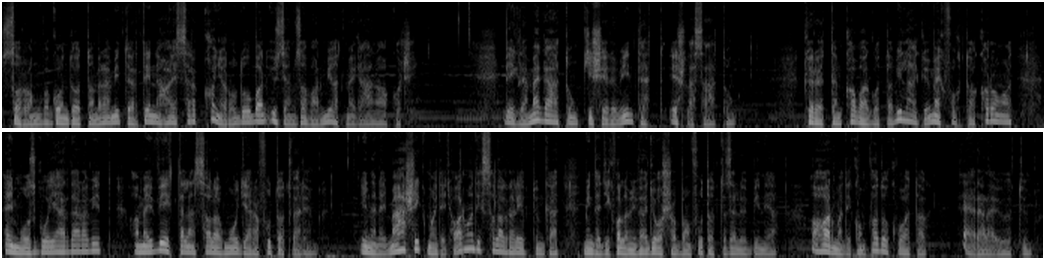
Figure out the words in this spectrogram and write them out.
Szorongva gondoltam rá, mi történne, ha egyszer a kanyarodóban üzemzavar miatt megállna a kocsi. Végre megálltunk, kísérő intett, és leszálltunk. Köröttem kavargott a világ, ő megfogta a karomat, egy mozgójárdára vitt, amely végtelen szalag módjára futott velünk. Innen egy másik, majd egy harmadik szalagra léptünk át, mindegyik valamivel gyorsabban futott az előbbinél. A harmadikon padok voltak, erre leültünk.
